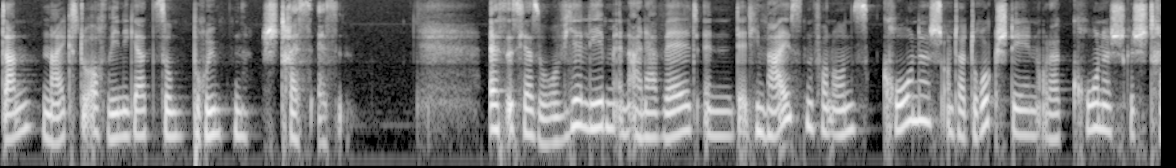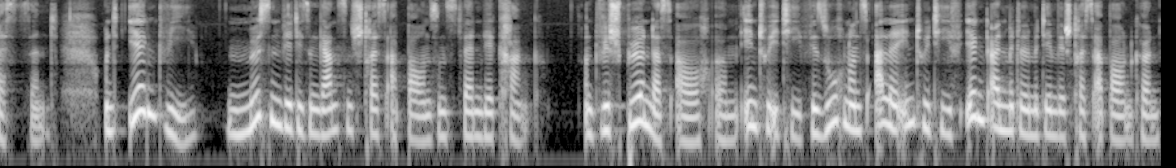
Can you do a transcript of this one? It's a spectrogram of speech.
dann neigst du auch weniger zum berühmten Stressessen. Es ist ja so, wir leben in einer Welt, in der die meisten von uns chronisch unter Druck stehen oder chronisch gestresst sind. Und irgendwie müssen wir diesen ganzen Stress abbauen, sonst werden wir krank. Und wir spüren das auch ähm, intuitiv. Wir suchen uns alle intuitiv irgendein Mittel, mit dem wir Stress abbauen können.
